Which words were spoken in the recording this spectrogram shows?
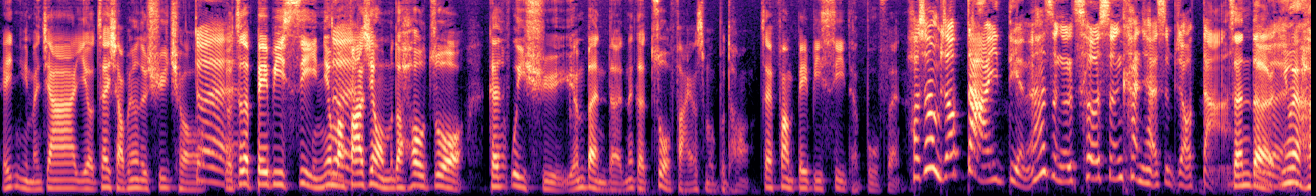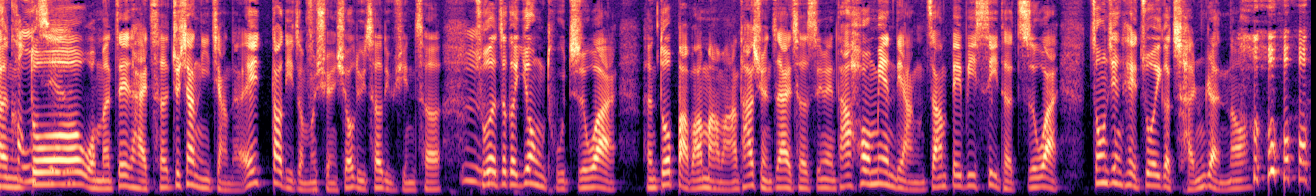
哎，你们家也有在小朋友的需求，对，有这个 Baby Seat，你有没有发现我们的后座跟 Wish 原本的那个做法有什么不同？在放 Baby Seat 的部分好像比较大一点，它整个车身看起来是比较大。真的，对对，因为很多我们这台车，就像你讲的，哎，到底怎么选修旅车、旅行车？嗯、除了这个用途之外，很多爸爸妈妈他选这台车是因为它后面两张 Baby Seat 之外，中间可以做一个成人哦。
